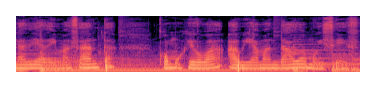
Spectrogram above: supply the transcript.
la diadema santa, como Jehová había mandado a Moisés.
